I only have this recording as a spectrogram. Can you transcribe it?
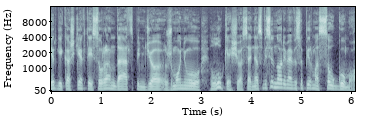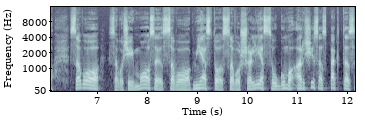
irgi kažkiek tai suranda atspindžio žmonių lūkesčiuose, nes visi norime visų pirma saugumo. Savo, savo šeimos, savo miesto, savo šalies saugumo. Ar šis aspektas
